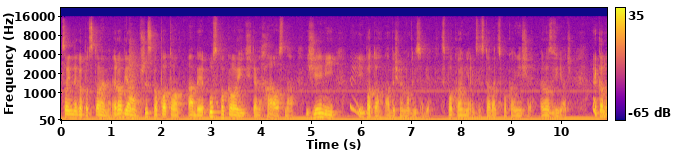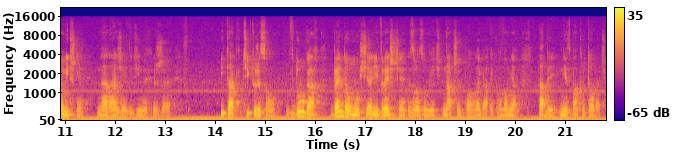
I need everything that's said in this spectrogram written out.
co innego pod stołem robią, wszystko po to, aby uspokoić ten chaos na ziemi i po to, abyśmy mogli sobie spokojnie egzystować, spokojnie się rozwijać. Ekonomicznie na razie widzimy, że i tak ci, którzy są w długach, będą musieli wreszcie zrozumieć, na czym polega ekonomia, aby nie zbankrutować.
